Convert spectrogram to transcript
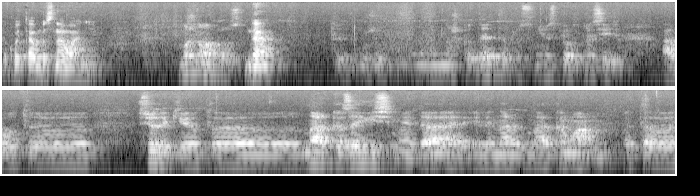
какое-то обоснование. Можно вопрос? Да. Ты уже немножко до этого просто не успел спросить. А вот э, все-таки вот, э, наркозависимый, да, или нар наркоман, это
